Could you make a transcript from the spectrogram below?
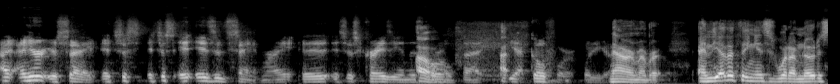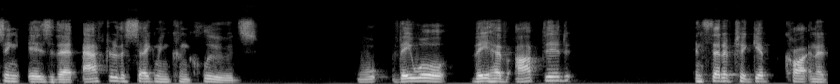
I, I hear what you're saying. It's just it just it is insane, right? It, it's just crazy in this Oh, world that I- yeah, go for it. What do you got? Now I remember. And the other thing is, what I'm noticing is that after the segment concludes, they will they have opted instead of to get caught in a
